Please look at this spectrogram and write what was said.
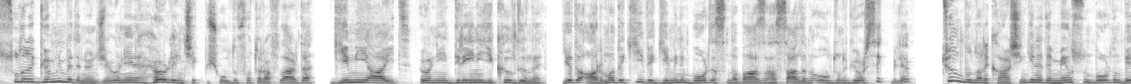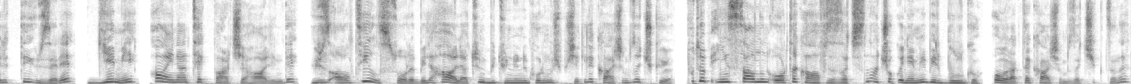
sulara gömülmeden önce örneğin Hurley'in çekmiş olduğu fotoğraflarda gemiye ait örneğin direğinin yıkıldığını ya da armadaki ve geminin bordasında bazı hasarların olduğunu görsek bile Tüm bunlara karşın yine de Manson Board'un belirttiği üzere gemi aynen tek parça halinde 106 yıl sonra bile hala tüm bütünlüğünü korumuş bir şekilde karşımıza çıkıyor. Bu tabi insanın ortak hafızası açısından çok önemli bir bulgu olarak da karşımıza çıktığını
